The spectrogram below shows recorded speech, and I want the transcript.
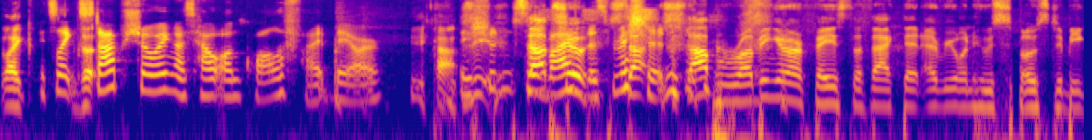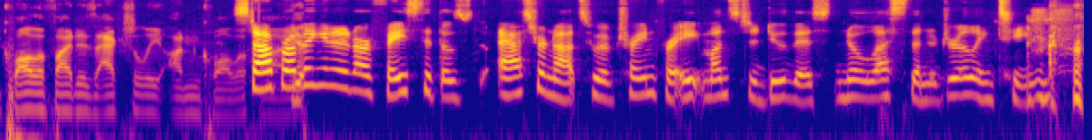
like It's like the- stop showing us how unqualified they are. yeah. They shouldn't stop survive show- this mission. Stop, rubbing in our face the fact that everyone who's supposed to be qualified is actually unqualified. Stop rubbing it in our face that those astronauts who have trained for eight months to do this no less than a drilling team.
